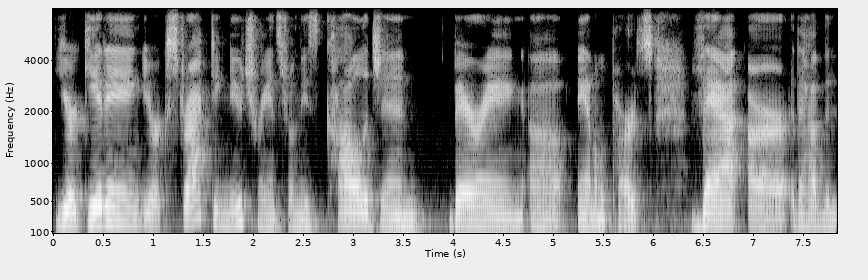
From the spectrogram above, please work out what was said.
you're getting, you're extracting nutrients from these collagen bearing uh, animal parts that are that have the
